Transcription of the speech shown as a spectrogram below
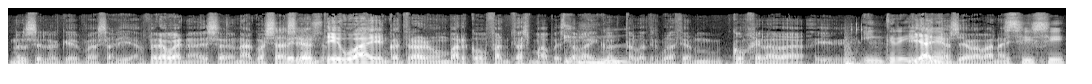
no sé lo que pasaría. Pero bueno, es una cosa así es- antigua y encontraron un barco fantasma, pues estaba ahí con toda la tripulación congelada y, Increíble. y años llevaban ahí. Sí, sí.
